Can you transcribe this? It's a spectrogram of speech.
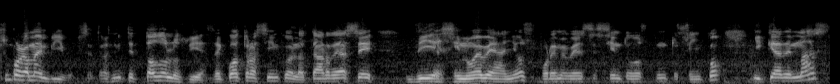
es un programa en vivo. Se transmite todos los días, de 4 a 5 de la tarde, hace 19 años, por MBS 102.5, y que además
